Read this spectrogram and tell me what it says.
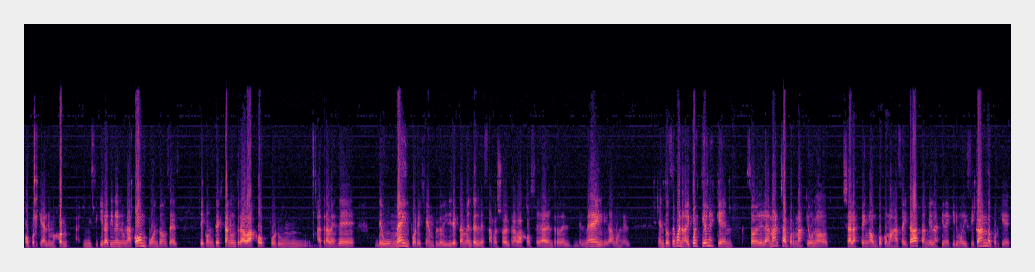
o porque a lo mejor ni siquiera tienen una compu, entonces te contestan un trabajo por un, a través de, de un mail, por ejemplo, y directamente el desarrollo del trabajo se da dentro del, del mail, digamos. En el, entonces, bueno, hay cuestiones que, sobre la marcha, por más que uno ya las tenga un poco más aceitadas, también las tiene que ir modificando porque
